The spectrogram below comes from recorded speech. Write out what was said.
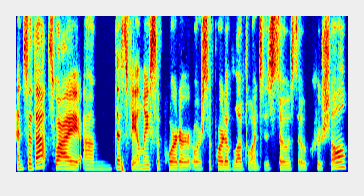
And so that's why um, this family support or, or support of loved ones is so so crucial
